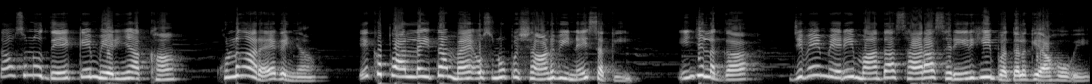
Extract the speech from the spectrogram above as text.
ਤਾਂ ਉਸ ਨੂੰ ਦੇਖ ਕੇ ਮੇਰੀਆਂ ਅੱਖਾਂ ਖੁੱਲੀਆਂ ਰਹਿ ਗਈਆਂ। ਇੱਕ ਪਲ ਲਈ ਤਾਂ ਮੈਂ ਉਸ ਨੂੰ ਪਛਾਣ ਵੀ ਨਹੀਂ ਸਕੀ। ਇੰਜ ਲੱਗਾ ਜਿਵੇਂ ਮੇਰੀ ਮਾਂ ਦਾ ਸਾਰਾ ਸਰੀਰ ਹੀ ਬਦਲ ਗਿਆ ਹੋਵੇ।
